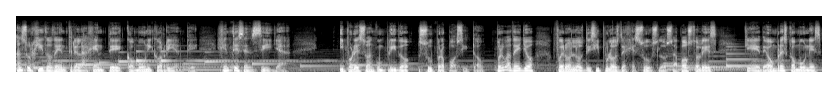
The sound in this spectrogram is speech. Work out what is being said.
han surgido de entre la gente común y corriente, gente sencilla, y por eso han cumplido su propósito. Prueba de ello fueron los discípulos de Jesús, los apóstoles, que de hombres comunes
